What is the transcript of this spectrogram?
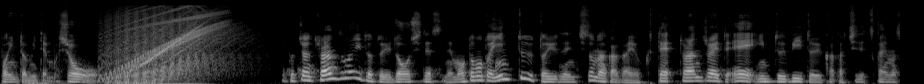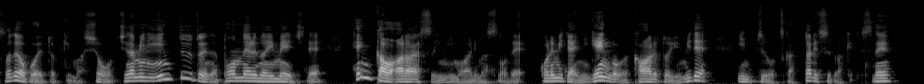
ポイントを見てみましょう。こちらの translate という動詞ですね。もともと into という前置と仲が良くて、translate A into B という形で使いますので覚えておきましょう。ちなみに into というのはトンネルのイメージで変化を表す意味もありますので、これみたいに言語が変わるという意味で into を使ったりするわけですね。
